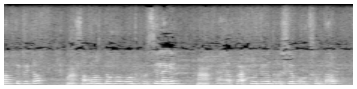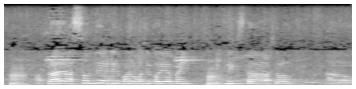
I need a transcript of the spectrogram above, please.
ଶକ୍ତିପୀଠ। ସମସ୍ତଙ୍କୁ ବହୁତ ଖୁସି ଲାଗେ। ହଁ। ତାଙ୍କର ପ୍ରାକୃତିକ ଦୃଶ୍ୟ ବହୁତ ସୁନ୍ଦର। ହଁ। ଆଉ ପ୍ରାୟ ଆସନ୍ତି ଏଠି ବଣଭୋଜି କରିବା ପାଇଁ ପିକନିକ ସ୍ଥଳ ଆଉ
